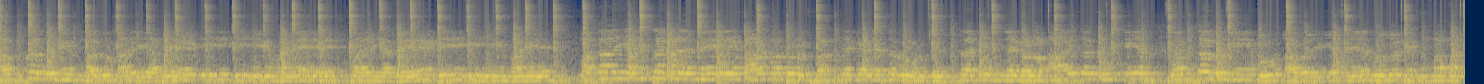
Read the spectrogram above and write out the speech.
ಹಕ್ಕದು ನಿಮ್ಮದು ಮರೆಯಬೇಡಿ ಮನೆ ಮರೆಯಬೇಡಿ ಮನೆ. ಮತ ಯಂತ್ರಗಳ ಮೇಲೆ ಕಾಣುವುದು ಸ್ಪರ್ಧೆಗಳ ಹೆಸರು, ಚಿತ್ರ ಚಿಹ್ನೆಗಳು ಆಯ್ದ ಕುಂಡಿಯ ಒತ್ತಲು ನೀವು ಅವರಿಗೆ ಸೇರುವುದು ನಿಮ್ಮ ಮತ,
